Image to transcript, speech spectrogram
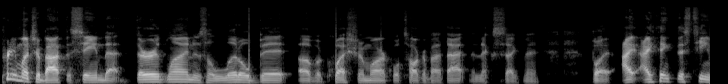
pretty much about the same. That third line is a little bit of a question mark. We'll talk about that in the next segment. But I, I think this team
